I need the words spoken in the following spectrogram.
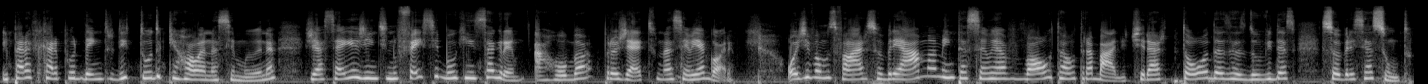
E para ficar por dentro de tudo que rola na semana, já segue a gente no Facebook e Instagram, arroba Projeto Nasceu e Agora. Hoje vamos falar sobre a amamentação e a volta ao trabalho, tirar todas as dúvidas sobre esse assunto.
